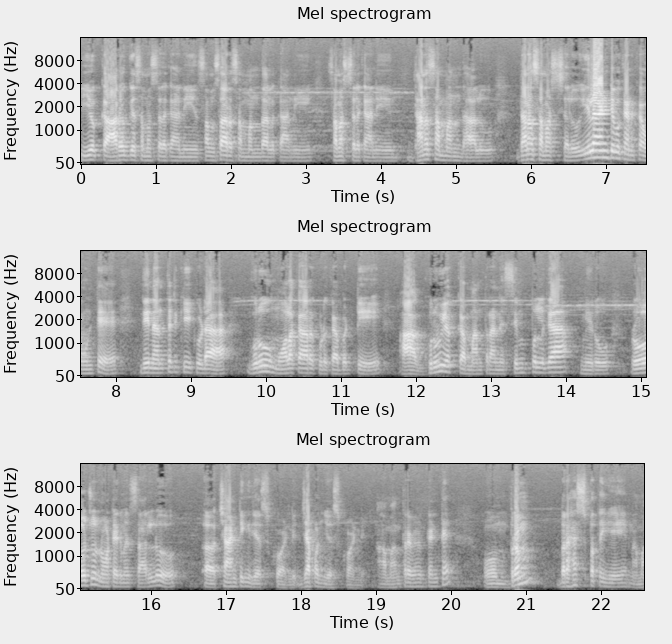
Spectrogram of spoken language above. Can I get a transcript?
ఈ యొక్క ఆరోగ్య సమస్యలు కానీ సంసార సంబంధాలు కానీ సమస్యలు కానీ ధన సంబంధాలు ధన సమస్యలు ఇలాంటివి కనుక ఉంటే దీని అంతటికీ కూడా గురువు మూలకారకుడు కాబట్టి ఆ గురువు యొక్క మంత్రాన్ని సింపుల్గా మీరు రోజు నూట ఎనిమిది సార్లు చాంటింగ్ చేసుకోండి జపం చేసుకోండి. ఆ మంత్రం ఏమిటంటే ఓం బ్రం బృహస్పతయే నమ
